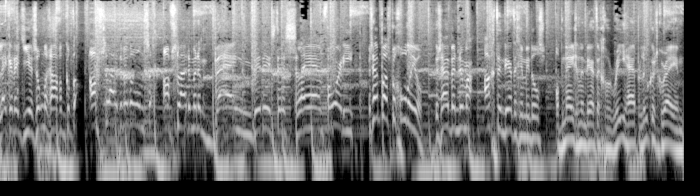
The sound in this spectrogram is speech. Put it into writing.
Lekker dat je je zondagavond komt afsluiten met ons. Afsluiten met een bang. Dit is de Slam 40. We zijn pas begonnen, joh. We zijn bij nummer 38 inmiddels. Op 39 Rehab Lucas Graham.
